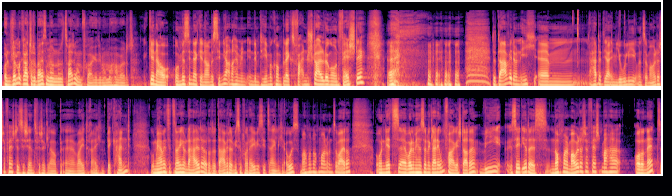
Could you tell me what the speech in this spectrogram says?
Und wenn wir gerade schon dabei sind, wir haben noch eine zweite Umfrage, die wir machen wollten. Genau, und wir sind ja genau, wir sind ja auch noch in, in dem Themenkomplex Veranstaltungen und Feste. Äh, der David und ich ähm, hattet ja im Juli unser Maultaschenfest, das ist ja inzwischen, glaube ich, äh, weitreichend bekannt. Und wir haben uns jetzt neulich unterhalten, oder der David hat mich so gefragt, hey, wie sieht es eigentlich aus? Machen wir nochmal und so weiter. Und jetzt äh, wollen wir hier so eine kleine Umfrage starten. Wie seht ihr das? Nochmal Maultaschenfest machen oder nicht?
